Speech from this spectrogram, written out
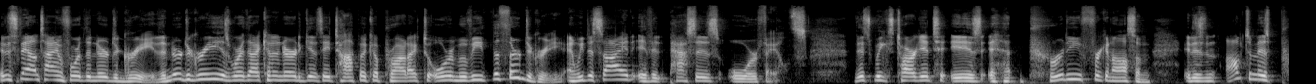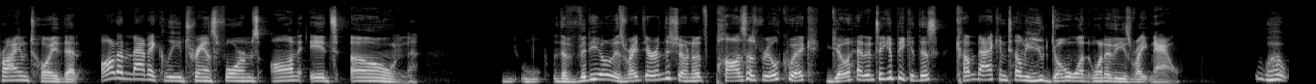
It is now time for the nerd degree. The nerd degree is where that kind of nerd gives a topic, a product, or a movie the third degree, and we decide if it passes or fails. This week's target is pretty freaking awesome. It is an Optimus Prime toy that automatically transforms on its own the video is right there in the show notes. Pause us real quick. Go ahead and take a peek at this. Come back and tell me you don't want one of these right now. what?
